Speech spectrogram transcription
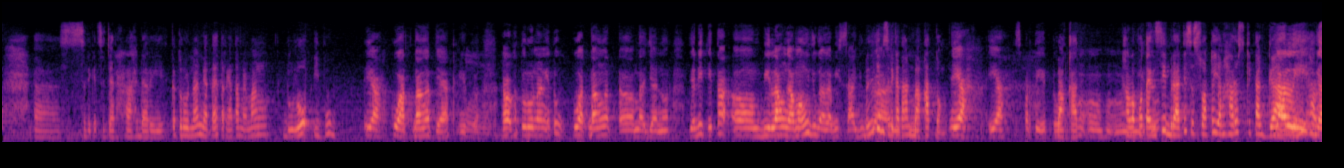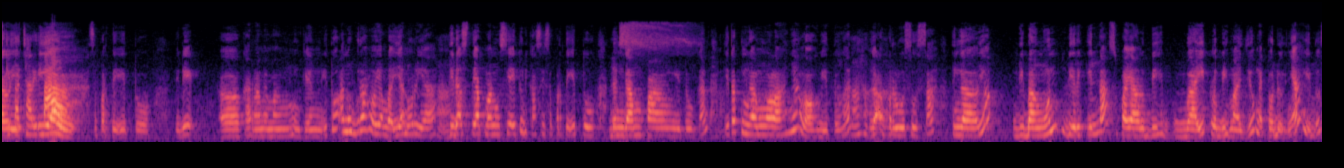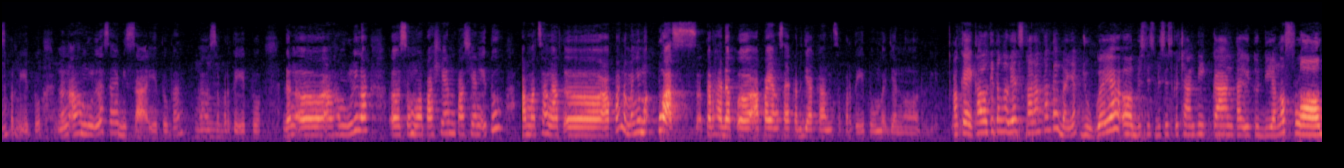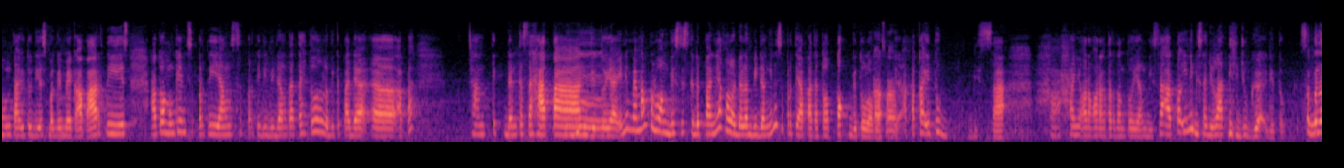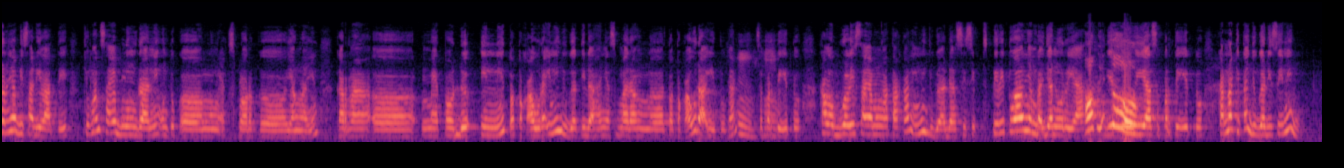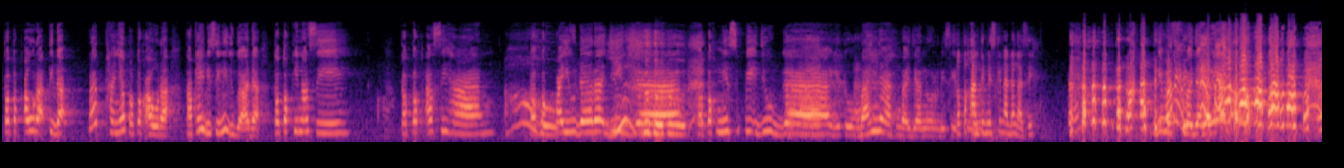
eh, sedikit sejarah dari keturunan ya Teh. Ternyata memang dulu ibu Iya kuat banget ya gitu. Hmm. Kalau keturunan itu kuat banget eh, Mbak Janur. Jadi kita eh, bilang nggak mau juga nggak bisa juga. berarti itu bisa dikatakan gitu. bakat dong. Iya iya seperti itu. Bakat. Mm, mm, mm, mm, Kalau gitu. potensi berarti sesuatu yang harus kita gali, harus kita cari Iya, tahu. seperti itu. Jadi eh, karena memang mungkin itu anugerah loh ya Mbak Yanur ya. Tidak setiap manusia itu dikasih seperti itu dan gampang gitu kan. Kita tinggal mengolahnya loh gitu kan. Nggak perlu susah, tinggal yuk dibangun diri kita supaya lebih baik, lebih maju metodenya gitu seperti itu. Dan alhamdulillah saya bisa gitu kan eh, seperti itu. Dan eh, alhamdulillah eh, semua pasien-pasien itu amat sangat eh, apa namanya puas terhadap eh, apa yang saya kerjakan seperti itu Mbak Janur gitu. Oke, kalau kita ngelihat sekarang kan teh banyak juga ya eh, bisnis-bisnis kecantikan, entah itu dia ngevlog, entah itu dia sebagai makeup artist, atau mungkin seperti yang seperti di bidang teteh tuh lebih kepada eh, apa cantik dan kesehatan gitu ya. Ini memang peluang bisnis ke depannya kalau dalam bidang ini seperti apa? Teh totok gitu loh Ah, maksudnya. Apakah itu bisa hanya orang-orang tertentu yang bisa atau ini bisa dilatih juga gitu? Sebenarnya bisa dilatih, cuman saya belum berani untuk eh, mengeksplor ke yang lain karena eh, metode ini totok aura ini juga tidak hanya sembarang eh, totok aura gitu kan, seperti itu. Kalau boleh saya mengatakan ini juga ada sisi spiritualnya Mbak Janur ya. Oh, gitu? Iya seperti itu. Karena kita juga di sini totok aura tidak flat hanya totok aura, tapi di sini juga ada totok kinasi, totok asihan, Oh. totok payudara juga, totok mispi juga gitu. Banyak Mbak Janur di situ. Totok anti miskin ada nggak sih? Gimana ya Mbak Janur ya?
